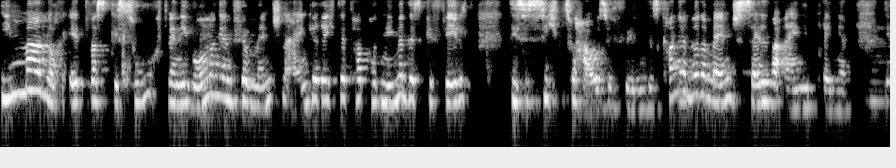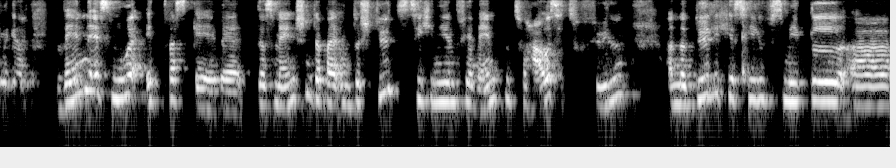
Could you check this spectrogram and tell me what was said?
immer noch etwas gesucht. Wenn ich Wohnungen für Menschen eingerichtet habe, hat mir immer das gefehlt, dieses sich zu Hause fühlen. Das kann ja nur der Mensch selber einbringen. Ja. Gedacht, wenn es nur etwas gäbe, das Menschen dabei unterstützt, sich in ihren vier Wänden zu Hause zu fühlen, ein natürliches Hilfsmittel, äh,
